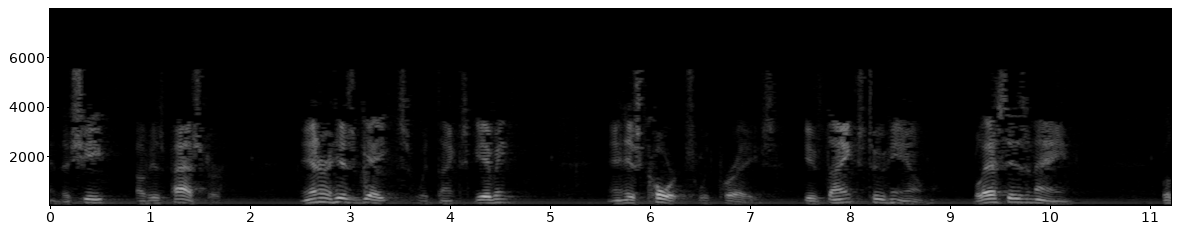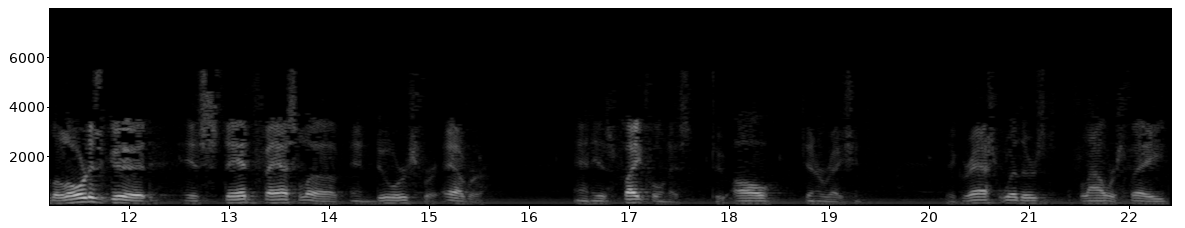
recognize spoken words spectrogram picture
and the sheep of his pasture. Enter his gates with thanksgiving and his courts with praise. Give thanks to him. Bless his name. For the Lord is good. His steadfast love endures forever, and his faithfulness to all generations. The grass withers, the flowers fade,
